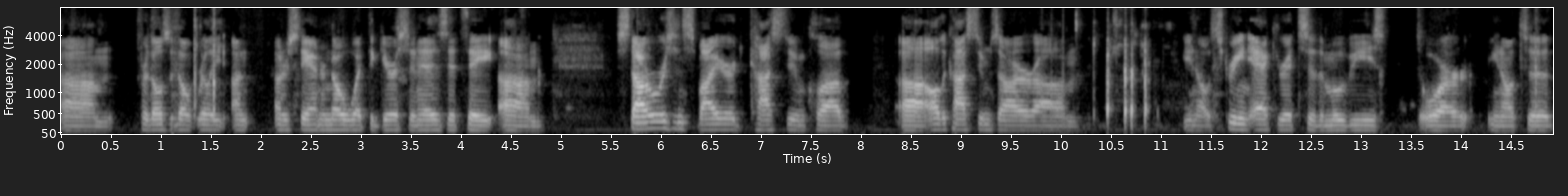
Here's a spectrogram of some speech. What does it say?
Um, for those who don't really un- understand or know what the garrison is, it's a um, Star Wars inspired costume club. Uh, all the costumes are, um, you know, screen accurate to the movies or you know to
